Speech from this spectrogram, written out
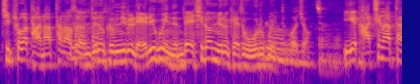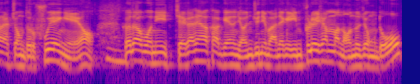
지표가 다 나타나서 올라가죠. 연준은 금리를 내리고 있는데 실업률은 계속 오르고 있는 거죠. 거죠. 이게 같이 나타날 정도로 후행이에요. 그러다 보니 제가 생각하기에는 연준이 만약에 인플레이션만 어느 정도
